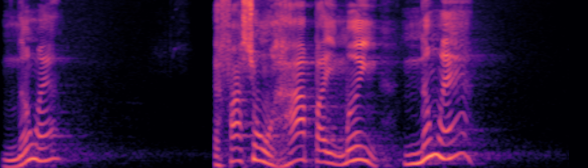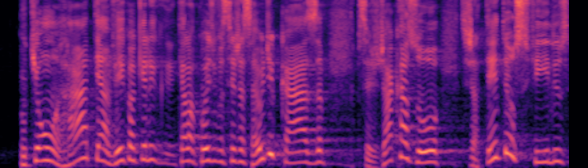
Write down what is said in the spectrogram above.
Não é. É fácil honrar pai e mãe? Não é. Porque honrar tem a ver com aquele, aquela coisa de você já saiu de casa, você já casou, você já tem teus filhos,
